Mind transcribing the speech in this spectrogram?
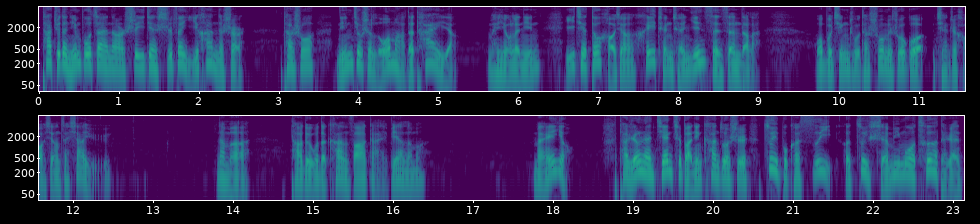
他觉得您不在那儿是一件十分遗憾的事儿。他说：“您就是罗马的太阳，没有了您，一切都好像黑沉沉、阴森森的了。我不清楚他说没说过，简直好像在下雨。那么，他对我的看法改变了吗？没有，他仍然坚持把您看作是最不可思议和最神秘莫测的人。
